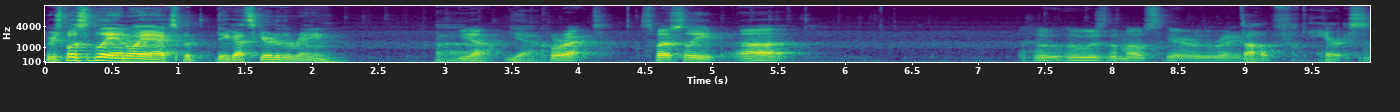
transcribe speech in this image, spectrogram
We were supposed to play NYX, but they got scared of the rain. Yeah. yeah. Correct. Especially uh, who who was the most scared of the rain? Oh, Harris.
